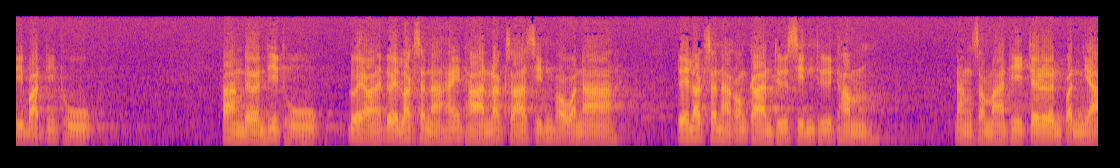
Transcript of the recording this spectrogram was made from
ฏิบัติที่ถูก ทางเดินที่ถูกด้วยด้วยลักษณะให้ทานรักษาศีลภาวนา ด้วยลักษณะของการถือศีลถือธรรมนั่งสมาธิเจริญปัญญา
